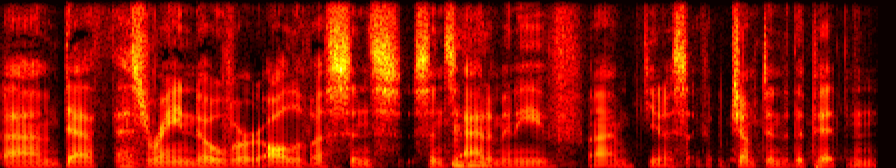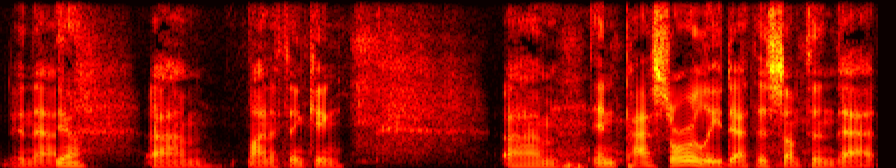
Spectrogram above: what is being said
um, death has reigned over all of us since since Mhm. Adam and Eve, um, you know, jumped into the pit in, in that Yeah. um, line of thinking. Um, and pastorally, death is something that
